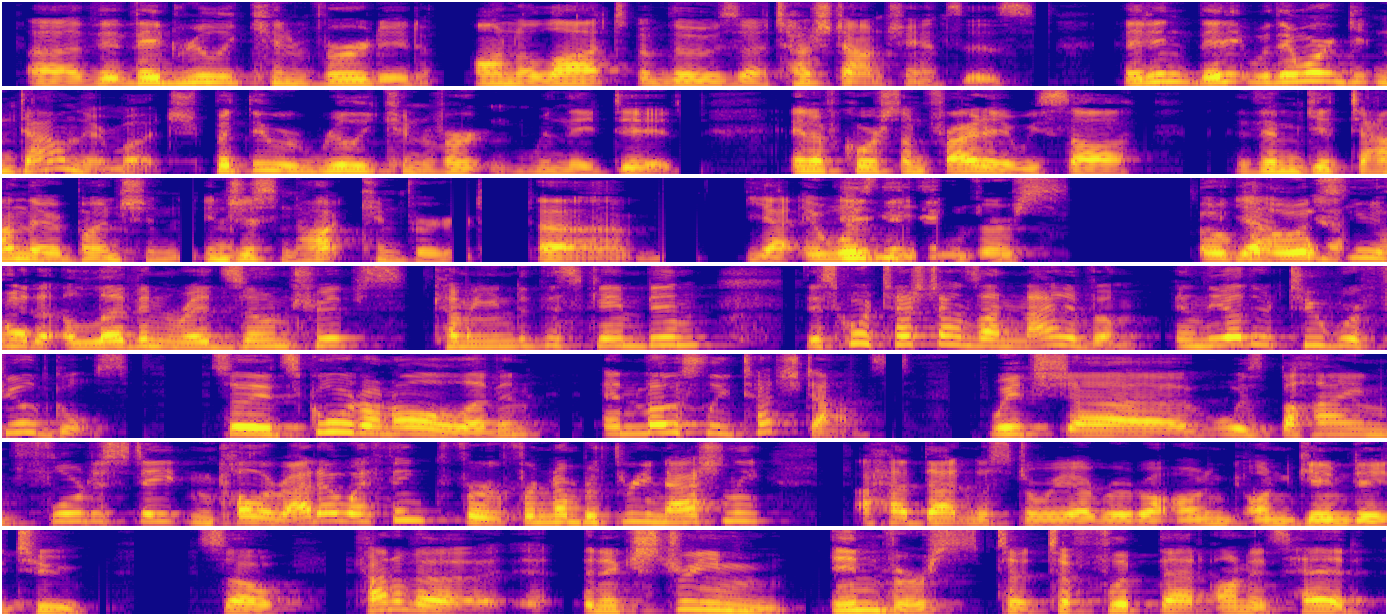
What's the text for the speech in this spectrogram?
Uh, they, would really converted on a lot of those uh, touchdown chances. They didn't they, they weren't getting down there much, but they were really converting when they did. And of course, on Friday we saw them get down there a bunch and, and just not convert. Um, yeah, it was the inverse. yeah, OSU yeah. had 11 red zone trips coming into this game, Ben. They scored touchdowns on nine of them, and the other two were field goals. So they'd scored on all 11 and mostly touchdowns which uh, was behind Florida State and Colorado, I think, for, for number three nationally. I had that in a story I wrote on, on game day too. So kind of a an extreme inverse to, to flip that on its head.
